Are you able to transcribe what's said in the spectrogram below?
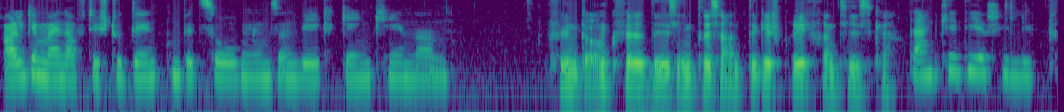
allgemein auf die Studenten bezogen, unseren Weg gehen können. Vielen Dank für das interessante Gespräch, Franziska. Danke dir, Philipp.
